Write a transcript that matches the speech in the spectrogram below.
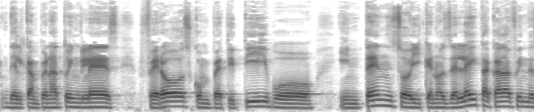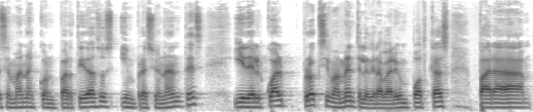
del campeonato inglés feroz, competitivo, intenso y que nos deleita cada fin de semana con partidazos impresionantes y del cual próximamente les grabaré un podcast para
